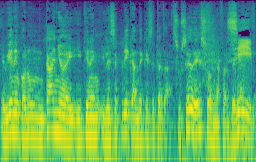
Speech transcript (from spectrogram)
Eh, ¿Vienen con un caño y, tienen y les explican de qué se trata? ¿Sucede eso en la ferretería? Sí,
